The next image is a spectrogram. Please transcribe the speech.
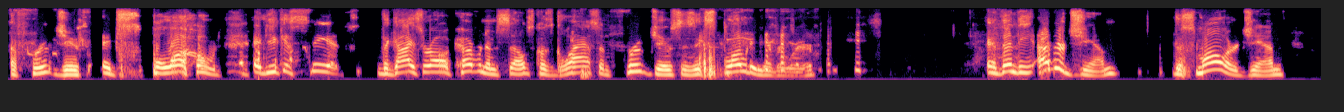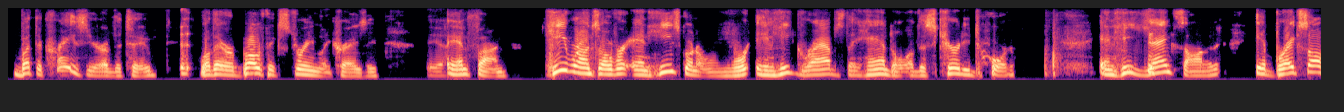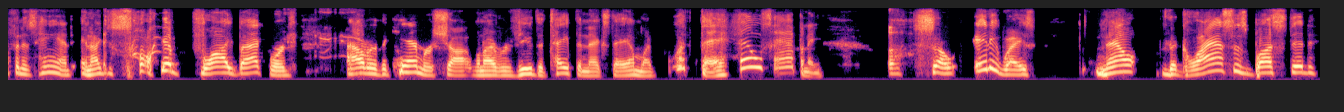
of fruit juice explode. And you can see it. The guys are all covering themselves because glass and fruit juice is exploding everywhere. and then the other Jim, the smaller Jim, but the crazier of the two, uh, well, they were both extremely crazy yeah. and fun. He runs over and he's going to, and he grabs the handle of the security door and he yanks on it. It breaks off in his hand, and I just saw him fly backwards out of the camera shot when I reviewed the tape the next day. I'm like, what the hell's happening? Ugh. So, anyways, now the glass is busted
